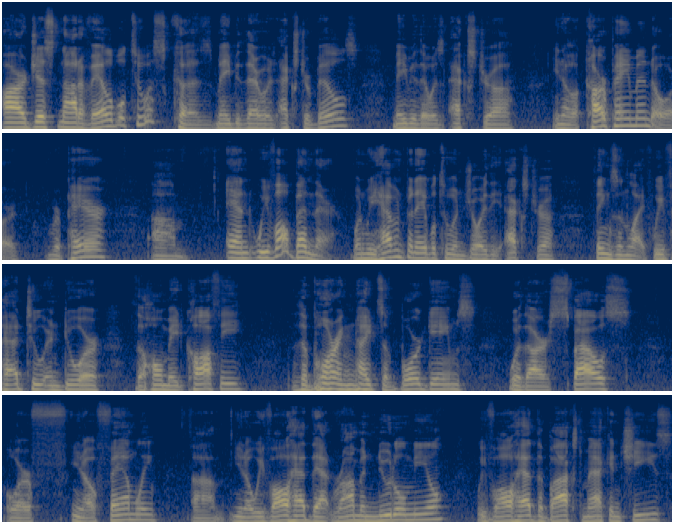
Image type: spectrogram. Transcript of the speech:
are just not available to us because maybe there was extra bills, maybe there was extra, you know, a car payment or repair. Um, and we've all been there when we haven't been able to enjoy the extra things in life. We've had to endure the homemade coffee, the boring nights of board games with our spouse or, you know, family. Um, you know, we've all had that ramen noodle meal. We've all had the boxed mac and cheese.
